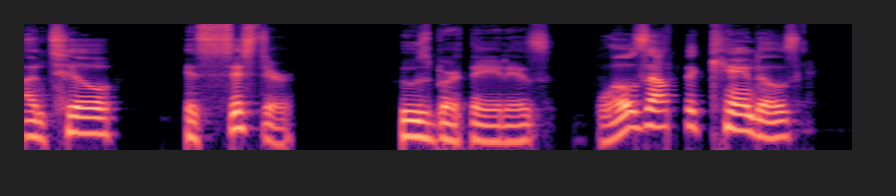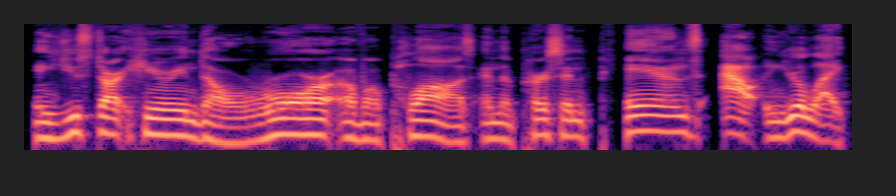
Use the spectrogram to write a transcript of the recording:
until his sister, whose birthday it is, blows out the candles and you start hearing the roar of applause and the person pans out and you're like,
